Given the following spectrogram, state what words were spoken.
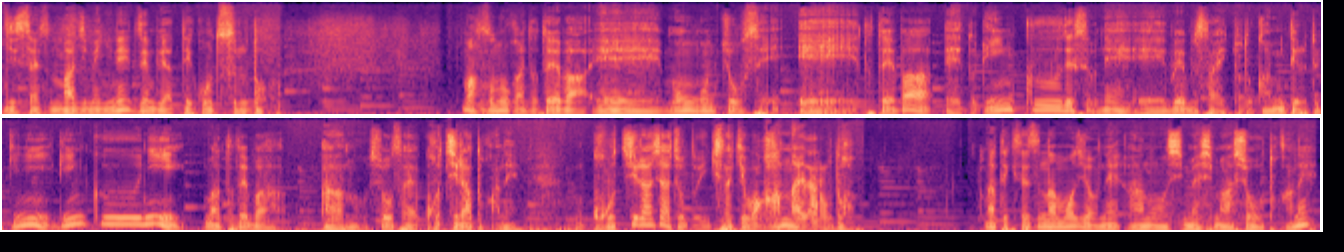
実際その真面目にね、全部やっていこうとすると。まあ、その他に例えば、えー、文言調整、えー、例えば、えーと、リンクですよね、えー、ウェブサイトとか見てるときに、リンクに、まあ、例えば、あの、詳細はこちらとかね、こちらじゃちょっと行き先わかんないだろうと。まあ、適切な文字をね、あの、示しましょうとかね。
